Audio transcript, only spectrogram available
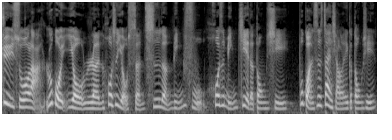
据说啦，如果有人或是有神吃了冥府或是冥界的东西，不管是再小的一个东西，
